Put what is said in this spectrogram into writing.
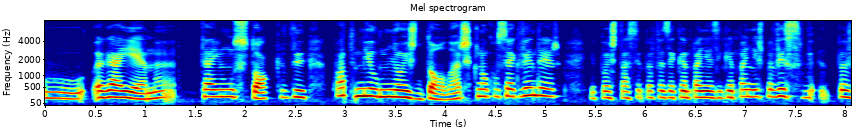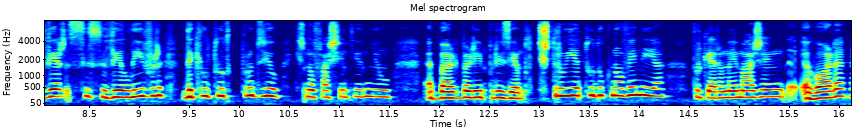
o H&M tem um estoque de 4 mil milhões de dólares que não consegue vender. E depois está sempre a fazer campanhas e campanhas para ver se, para ver se se vê livre daquilo tudo que produziu. Isto não faz sentido nenhum. A Burberry, por exemplo, destruía tudo o que não vendia, porque era uma imagem. Agora,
